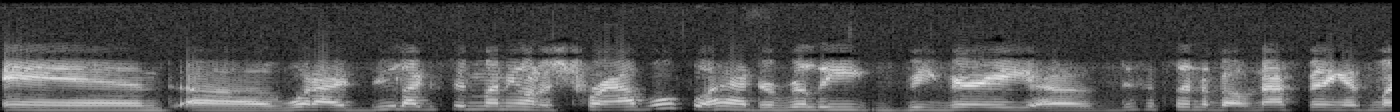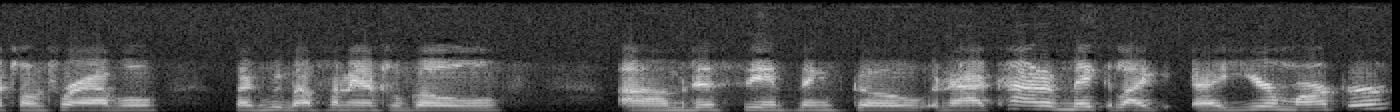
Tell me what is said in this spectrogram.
And uh, what I do like to spend money on is travel. So I had to really be very uh, disciplined about not spending as much on travel so I can meet my financial goals. Um, just seeing things go. And I kind of make like a year marker.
